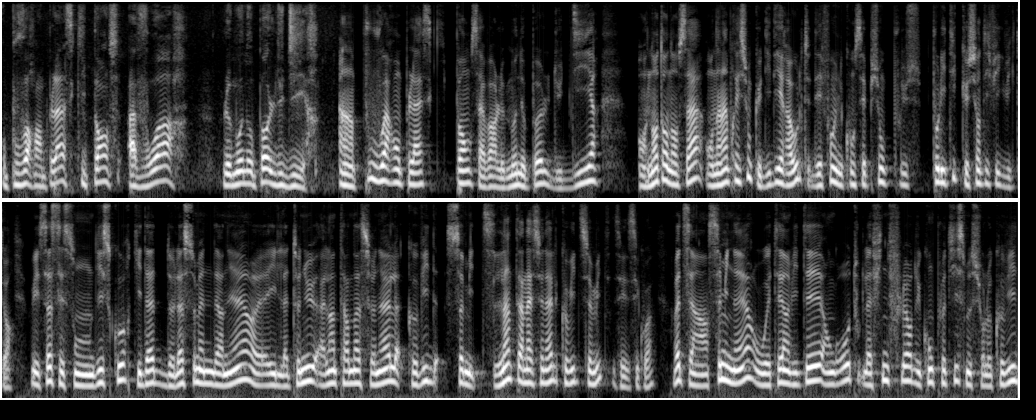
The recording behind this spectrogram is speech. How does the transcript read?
au pouvoir en place qui pense avoir le monopole du dire. Un pouvoir en place qui pense avoir le monopole du dire. En entendant ça, on a l'impression que Didier Raoult défend une conception plus politique que scientifique, Victor. Oui, ça c'est son discours qui date de la semaine dernière et il l'a tenu à l'International Covid Summit. L'International Covid Summit, c'est quoi? En fait, c'est un séminaire où était invité en gros toute la fine fleur du complotisme sur le Covid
